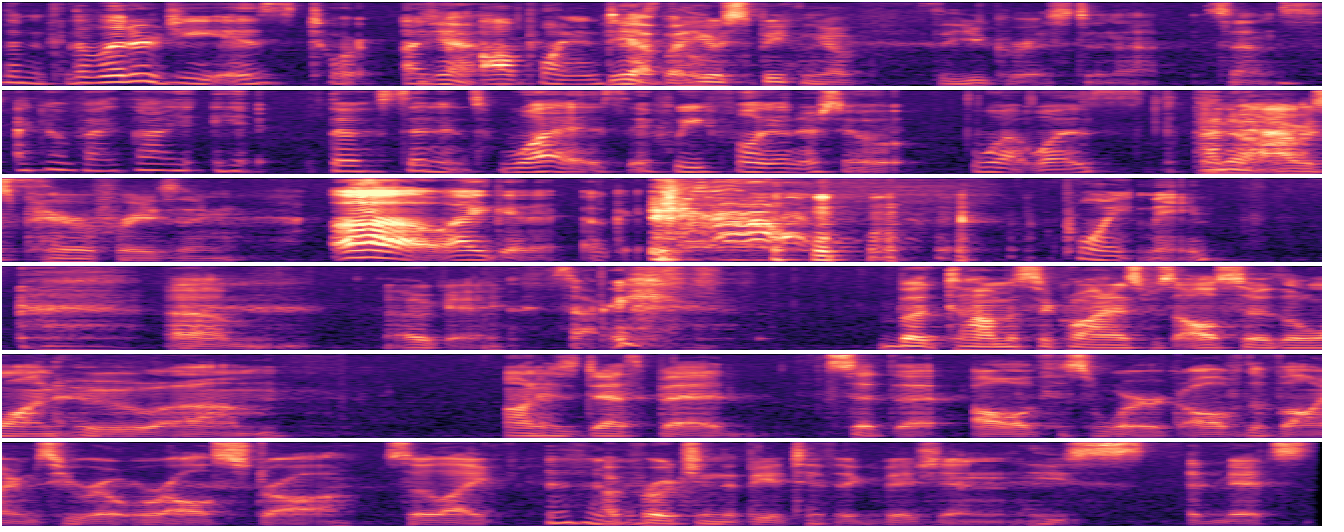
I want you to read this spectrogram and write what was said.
The, the liturgy is toward like yeah, all pointing to yeah, but he was speaking of the Eucharist in that sense. I know, but I thought it, the sentence was if we fully understood what was. I know. I was paraphrasing. Oh, I get it. Okay. Point made. Um, okay. Sorry. But Thomas Aquinas was also the one who, um, on his deathbed, said that all of his work, all of the volumes he wrote, were all straw. So, like, approaching the beatific vision, he admits,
